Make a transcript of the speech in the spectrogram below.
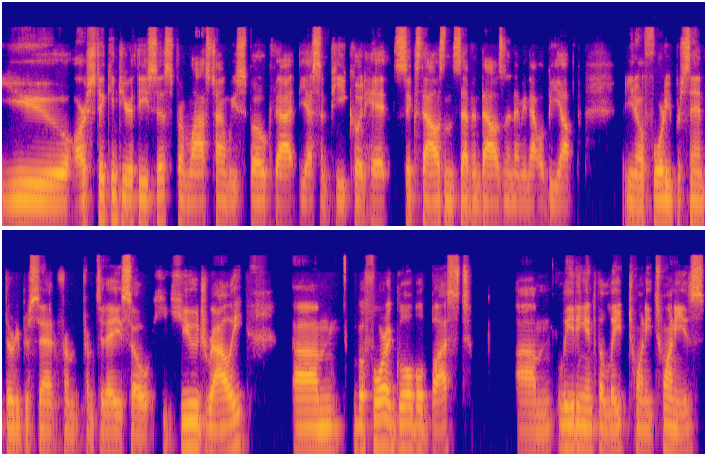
you are sticking to your thesis from last time we spoke that the S&P could hit 6,000, 7,000. I mean, that would be up, you know, 40%, 30% from, from today. So huge rally um, before a global bust um, leading into the late 2020s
